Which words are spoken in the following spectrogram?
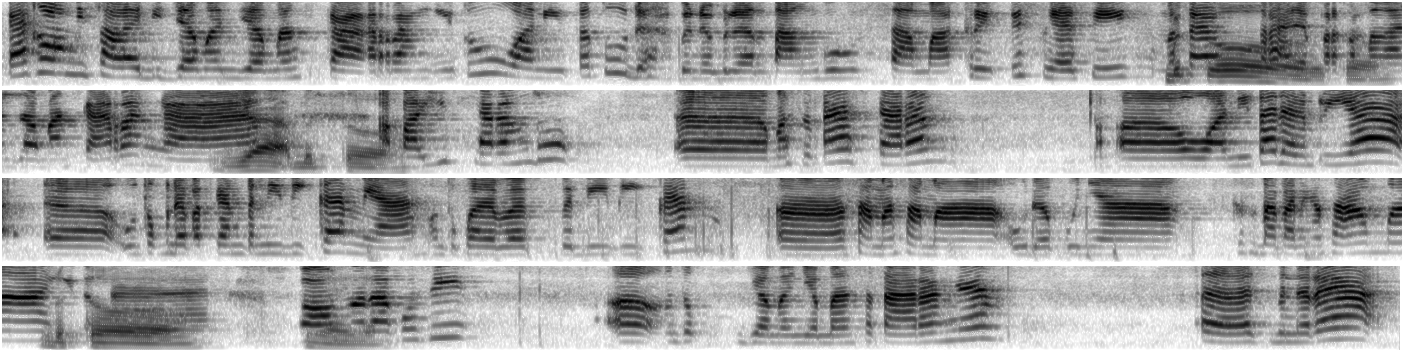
Kayak kalau misalnya di zaman-zaman sekarang itu wanita tuh udah bener-bener tangguh sama kritis gak sih? Maksudnya Betul, setelah ada betul. perkembangan zaman sekarang kan Iya, betul. apalagi sekarang tuh eh, maksudnya sekarang eh, wanita dan pria eh, untuk mendapatkan pendidikan ya untuk mendapat pendidikan eh, sama-sama udah punya kesempatan yang sama gitu Betul. kan kalau Iya, menurut iya. aku sih eh, untuk zaman-zaman sekarang ya eh, sebenarnya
